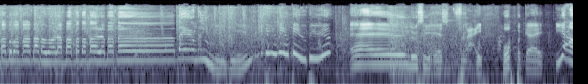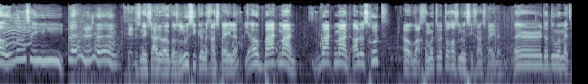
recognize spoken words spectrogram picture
Bam! Bam! Bam! Bam! Bam! Bam! Bam! Bam! Bam! Bam! En Lucy is vrij. Hoppakee. Yo, Lucy. Oké, dus nu zouden we ook als Lucy kunnen gaan spelen. Yo, Batman. Batman, alles goed? Oh, wacht, dan moeten we toch als Lucy gaan spelen. Uh, dat doen we met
